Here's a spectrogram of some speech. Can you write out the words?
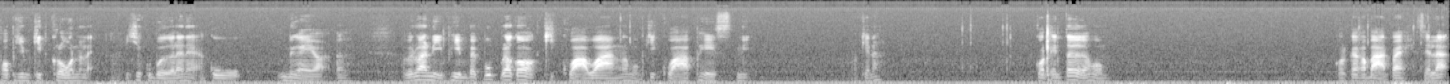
พอพิมพ์ git clone นั่นแหละไอ้เชี่ยกูเบอร์แล้วเนี่ย กูเหนื่อยอะเออเป็นว่านี่พิมพ์ไปปุ๊บแล้วก็คลิกขวาวางแล้วผมคลิกขวา paste นี่ โอเคนะ กด enter ครับผม กดกากบาทไป เสร็จแล้ว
